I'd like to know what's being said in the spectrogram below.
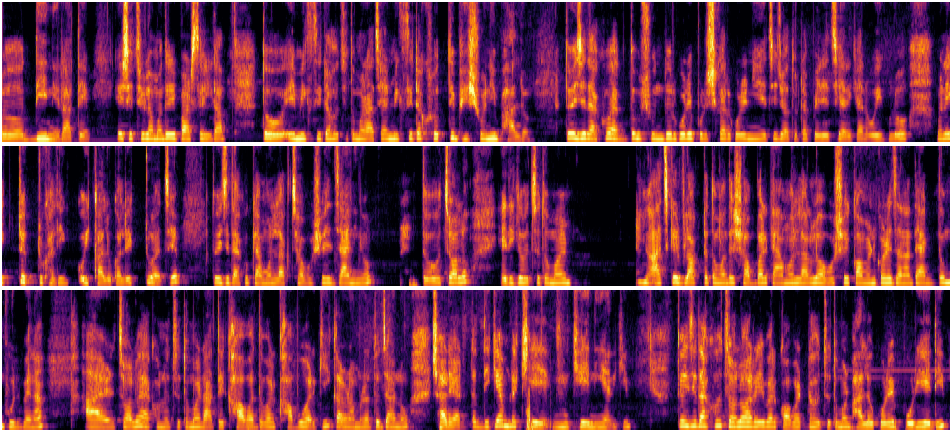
দিন রাতে। এসেছিল আমাদের এই পার্সেলটা তো এই মিক্সিটা হচ্ছে তোমার আছে। আর মিক্সিটা সত্যি ভীষণই ভালো। তো এই যে দেখো, একদম সুন্দর করে পরিষ্কার করে নিয়েছি যতটা পেরেছি আর কি। আর ওইগুলো মানে একটু একটু খালি, ওই কালো কালো একটু আছে। তো এই যে দেখো কেমন লাগছে অবশ্যই জানিও। তো চলো, এদিকে হচ্ছে তোমার আজকের ব্লগটা তোমাদের সব্বার কেমন লাগল অবশ্যই কমেন্ট করে জানাতে একদম ভুলবে না। আর চলো, এখন হচ্ছে তোমার রাতে খাবার দাবার খাব আর কি, কারণ আমরা তো জানো সাড়ে আটটার দিকে আমরা খেয়ে খেয়ে নিই আর কি। তো এই যে দেখো, চলো আর এবার কভারটা হচ্ছে তোমার ভালো করে পরিয়ে দিই।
